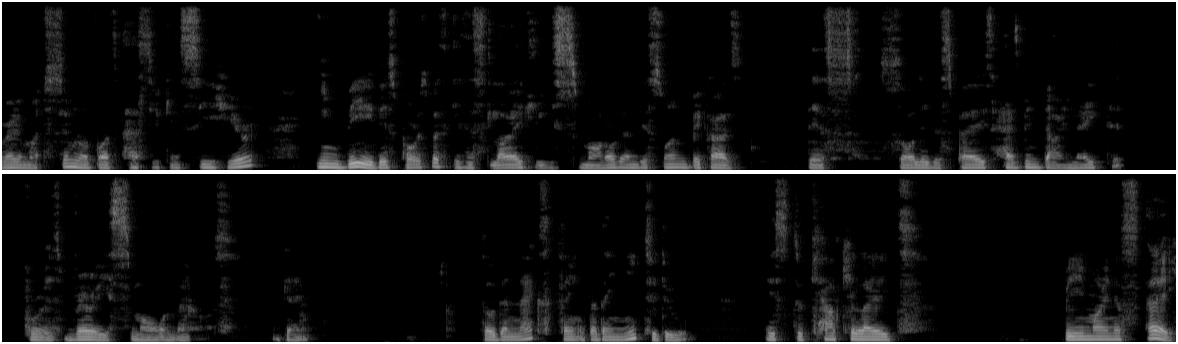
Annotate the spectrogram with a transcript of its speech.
very much similar but as you can see here in B this pore space is slightly smaller than this one because this solid space has been dilated for a very small amount okay? So the next thing that I need to do is to calculate b minus a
